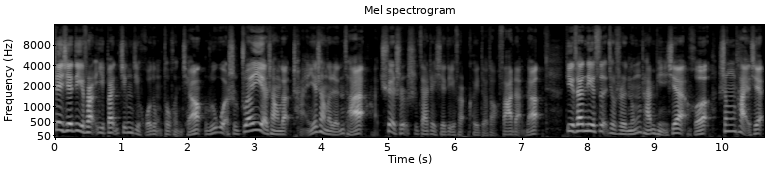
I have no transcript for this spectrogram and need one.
这些地方一般经济活动都很强，如果是专业上的、产业上的人才啊，确实是在这些地方可以得到发展的。第三、第四就是农产品线和生态线，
